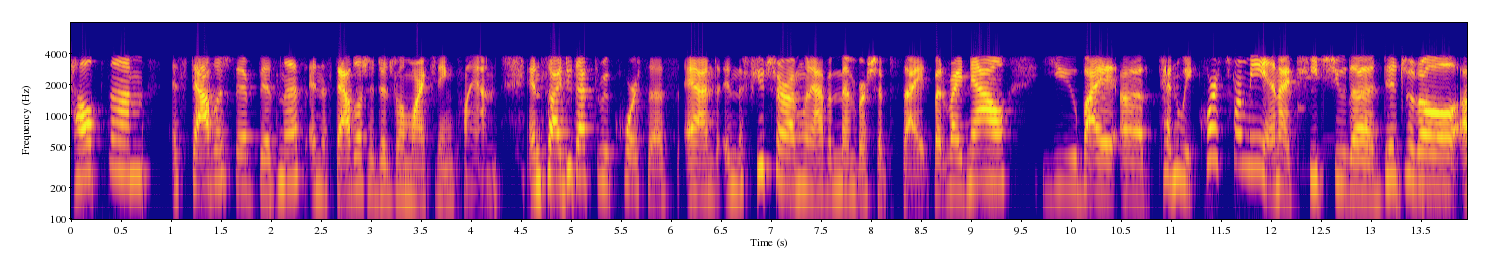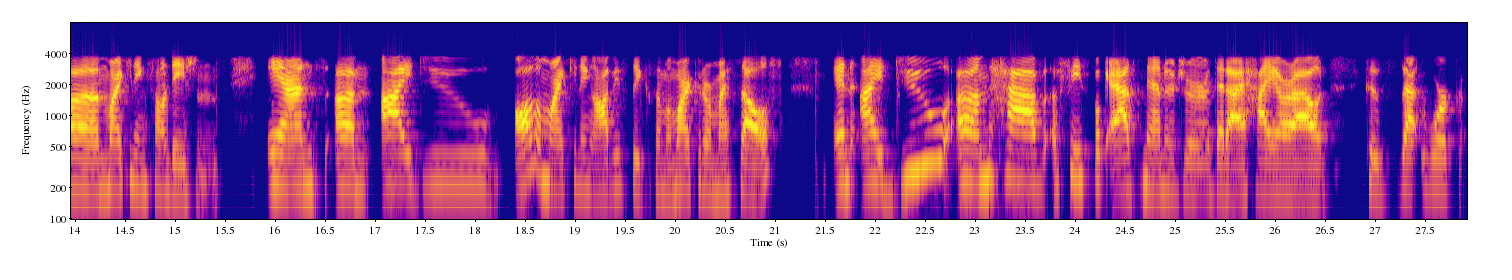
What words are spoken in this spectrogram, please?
help them establish their business and establish a digital marketing plan. And so I do that through courses. And in the future, I'm going to have a membership site. But right now, you buy a 10 week course from me, and I teach you the digital uh, marketing foundations. And um, I do all the marketing, obviously, because I'm a marketer myself. And I do um, have a Facebook ads manager that I hire out because that work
